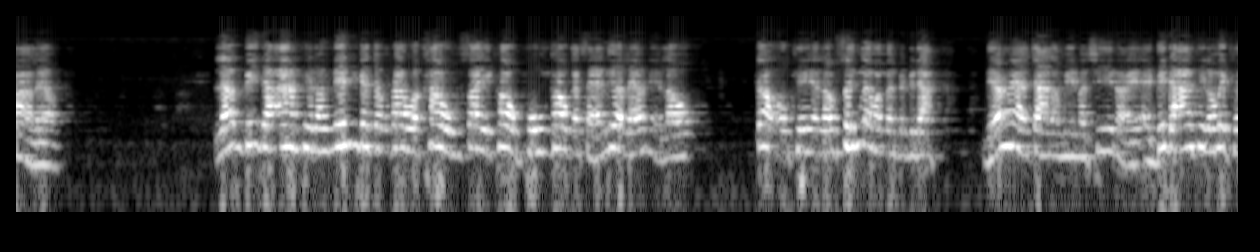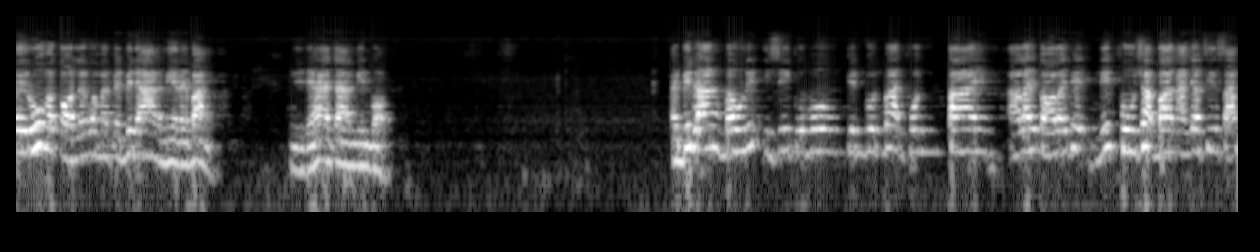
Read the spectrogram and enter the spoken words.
มากแล้ว แล้วบิดาอ้างที่เราเน้นกันจนกระทั่งว่าเข้าไส้เข้าพุงเข้ากระแสเลือดแล้วเนี่ย เรา ก็โอเค เราซึ้งแล้วว่ามันเป็นบิดา เดี๋ยวให้อาจารย์เรามีนมาชี้หน่อยไอ้บิดาที่เราไม่เคยรู้มาก่อนเลยว่ามันเป็นบิดามีอะไรบ้าง นี่เดี๋ยวให้อาจารย์มีนบอกไอ้บิดาเบาลิดอิซีกูโมกินบุญบ้านคนตายอะไรต่ออะไรที่นิดฟูชาบานอันยาซีนสาม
